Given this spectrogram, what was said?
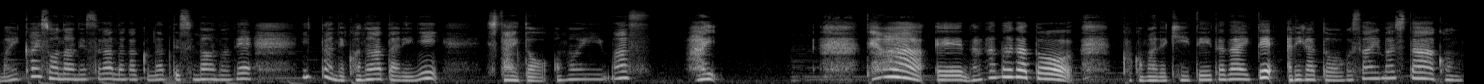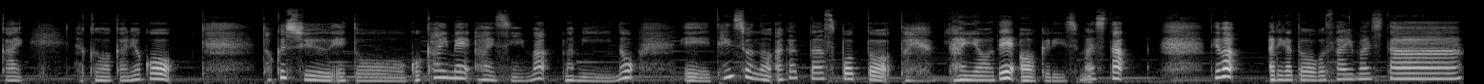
毎回そうなんですが長くなってしまうので一旦ねこの辺りにしたいと思います。はいでは、えー、長々とここまで聞いていただいてありがとうございました。今回、福岡旅行特集、えっ、と、5回目配信はマミーの、えー、テンションの上がったスポットという内容でお送りしました。では、ありがとうございました。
